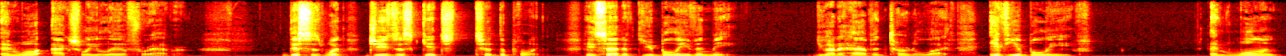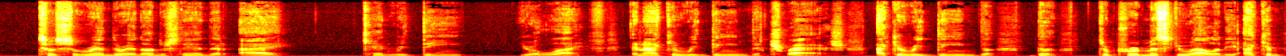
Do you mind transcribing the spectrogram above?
and will actually live forever. This is what Jesus gets to the point. He said, If you believe in me, you got to have eternal life. If you believe and willing to surrender and understand that I can redeem your life and I can redeem the trash, I can redeem the, the, the promiscuity. I can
